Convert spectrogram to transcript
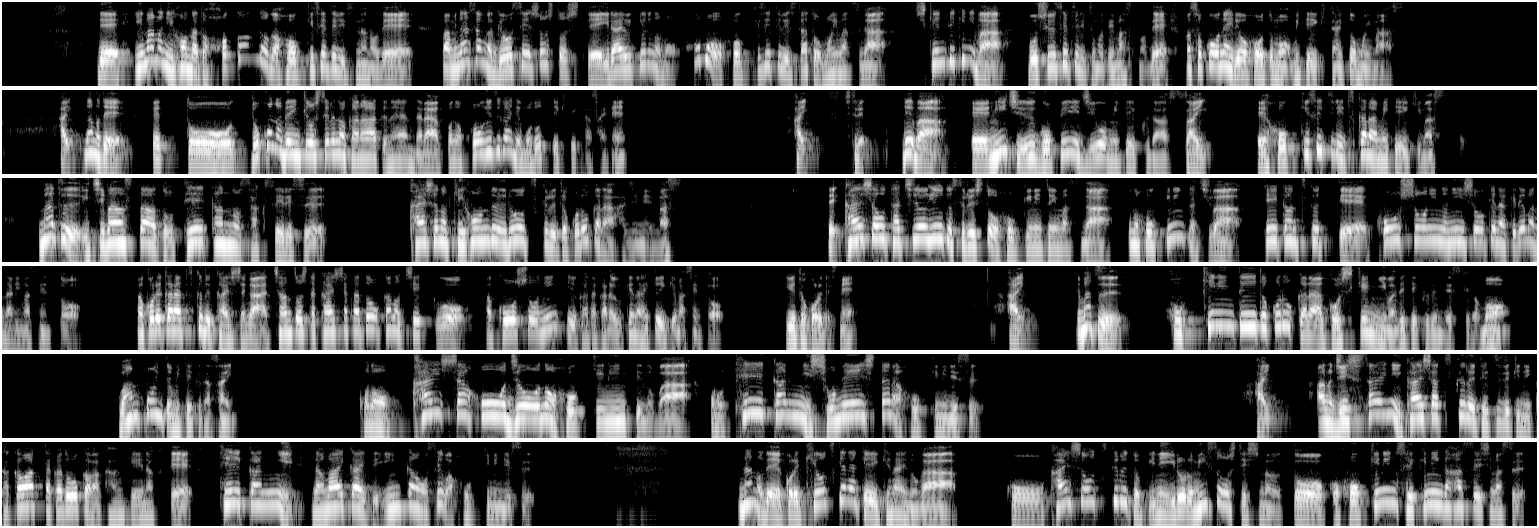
で、今の日本だとほとんどが発起設立なので、まあ、皆さんが行政書士として依頼を受けるのもほぼ発起設立だと思いますが、試験的には募集設立も出ますので、まあ、そこをね、両方とも見ていきたいと思います。はい。なので、えっと、どこの勉強してるのかなって悩んだら、この講義図鑑に戻ってきてくださいね。はい。失礼。では、え25ページを見てください。え発起設立から見ていきます。まず一番スタート、定款の作成です。会社の基本ルールを作るところから始めます。で、会社を立ち上げようとする人を発起人と言いますが、この発起人たちは、定款作って交渉人の認証を受けなければなりませんと。まあ、これから作る会社がちゃんとした会社かどうかのチェックを、まあ、交渉人っていう方から受けないといけませんというところですね。はい。でまず、発起人というところからこう試験には出てくるんですけども、ワンポイント見てください。この会社法上の発起人っていうのは、この定款に署名したら発起人です。はい。あの、実際に会社作る手続きに関わったかどうかは関係なくて、定款に名前書いて印鑑を押せば発起人です。なので、これ気をつけなきゃいけないのが、こう、会社を作るときにいろいろミスをしてしまうと、こう、発起人の責任が発生します。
